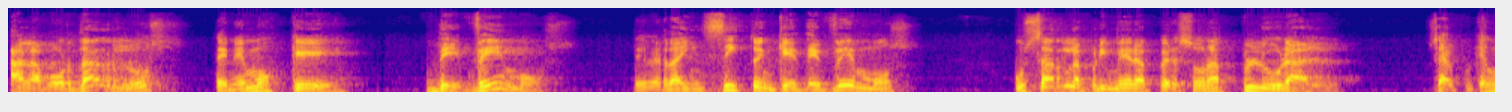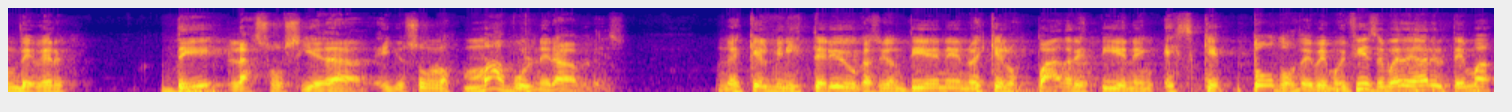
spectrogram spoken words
al abordarlos, tenemos que, debemos, de verdad, insisto en que debemos usar la primera persona plural. O sea, porque es un deber de la sociedad. Ellos son los más vulnerables. No es que el Ministerio de Educación tiene, no es que los padres tienen, es que todos debemos. Y fíjense, voy a dejar el tema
